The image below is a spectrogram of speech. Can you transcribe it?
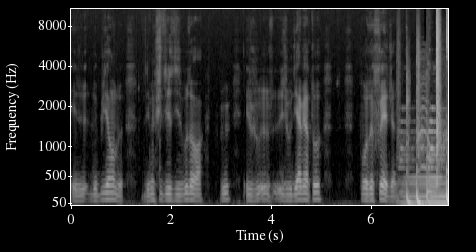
et de, bilan des Memphis Grizzlies vous aura plu. Et je, je, vous dis à bientôt pour The Free Agent.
